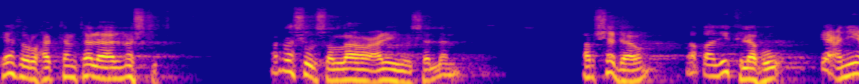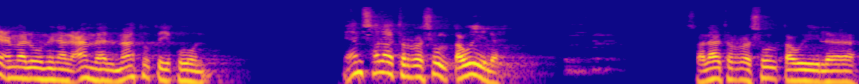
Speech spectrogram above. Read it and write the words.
كثروا حتى امتلأ المسجد. الرسول صلى الله عليه وسلم أرشدهم وقال اكلفوا يعني اعملوا من العمل ما تطيقون. لأن صلاة الرسول طويلة. صلاة الرسول طويلة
